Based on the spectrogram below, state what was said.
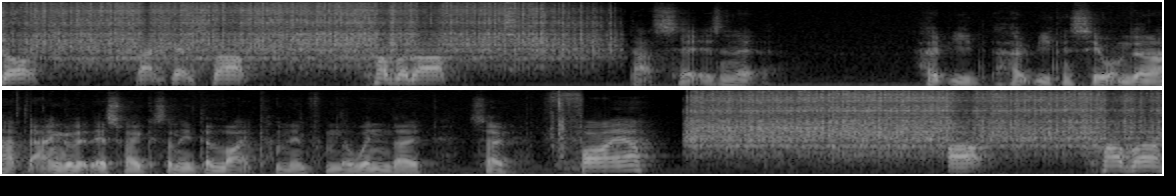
shot, that gets up, covered up. That's it, isn't it? Hope you hope you can see what I'm doing. I have to angle it this way because I need the light coming in from the window. So fire, up, cover,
